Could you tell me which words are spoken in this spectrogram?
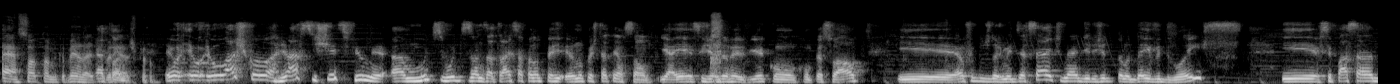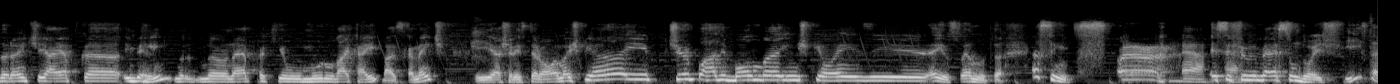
É, só Atômica, verdade. É Obrigado, Atômica. Esperão. eu, eu, eu acho que eu já assisti esse filme há muitos, muitos anos atrás, só que eu não, eu não prestei atenção. E aí, esses dias eu revi com, com o pessoal. E é um filme de 2017, né? Dirigido pelo David Luiz. E se passa durante a época em Berlim, no- na época que o muro vai cair, basicamente. E a Charlize Theron é uma espiã e tiro, porrada e bomba em espiões e é isso, é luta. Assim, ah, É, esse é. filme merece um 2. Eita,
